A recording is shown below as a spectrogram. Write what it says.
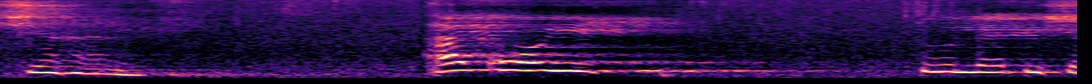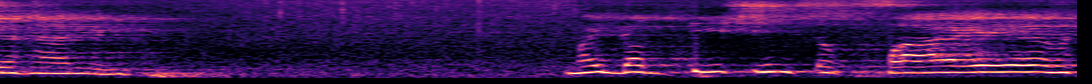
Shahani. I owe it to Leticia Hani. My baptisms of fire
